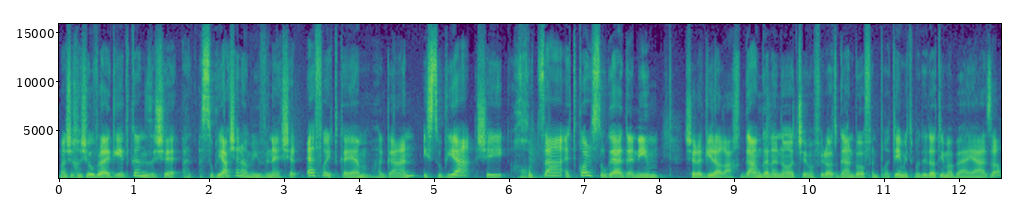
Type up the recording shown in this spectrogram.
מה שחשוב להגיד כאן זה שהסוגיה של המבנה, של איפה יתקיים הגן, היא סוגיה שהיא חוצה את כל סוגי הגנים של הגיל הרך. גם גננות שמפעילות גן באופן פרטי מתמודדות עם הבעיה הזו.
